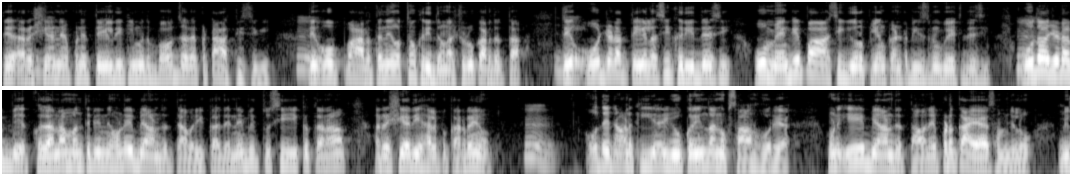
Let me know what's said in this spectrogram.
ਤੇ ਰਸ਼ੀਆ ਨੇ ਆਪਣੇ ਤੇਲ ਦੀ ਕੀਮਤ ਬਹੁਤ ਜ਼ਿਆਦਾ ਘਟਾਤੀ ਸੀਗੀ। ਤੇ ਉਹ ਭਾਰਤ ਨੇ ਉੱਥੋਂ ਖਰੀਦਣਾ ਸ਼ੁਰੂ ਕਰ ਦਿੱਤਾ। ਤੇ ਉਹ ਜਿਹੜਾ ਤੇਲ ਅਸੀਂ ਖਰੀਦਦੇ ਸੀ ਉਹ ਮਹਿੰਗੇ ਭਾਅ ਅਸੀਂ ਯੂਰਪੀਅਨ ਕੰਟਰੀਜ਼ ਨੂੰ ਵੇਚਦੇ ਸੀ। ਉਹਦਾ ਜਿਹੜਾ ਖਜ਼ਾਨਾ ਮੰਤਰੀ ਨੇ ਹੁਣ ਇਹ ਬਿਆਨ ਦਿੱਤਾ ਅਮਰੀਕਾ ਦੇ ਨੇ ਵੀ ਤੁਸੀਂ ਇੱਕ ਤਰ੍ਹਾਂ ਰਸ਼ੀਆ ਦੀ ਹੈਲਪ ਕਰ ਰਹੇ ਹੋ। ਹੂੰ। ਉਹਦੇ ਨਾਲ ਕੀ ਹੈ ਯੂਕਰੇਨ ਦਾ ਨੁਕਸਾਨ ਹੋ ਰਿਹਾ। ਹੁਣ ਇਹ ਬਿਆਨ ਦਿੱਤਾ ਉਹਨੇ ਭੜਕਾਇਆ ਸਮਝ ਲਓ ਵੀ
